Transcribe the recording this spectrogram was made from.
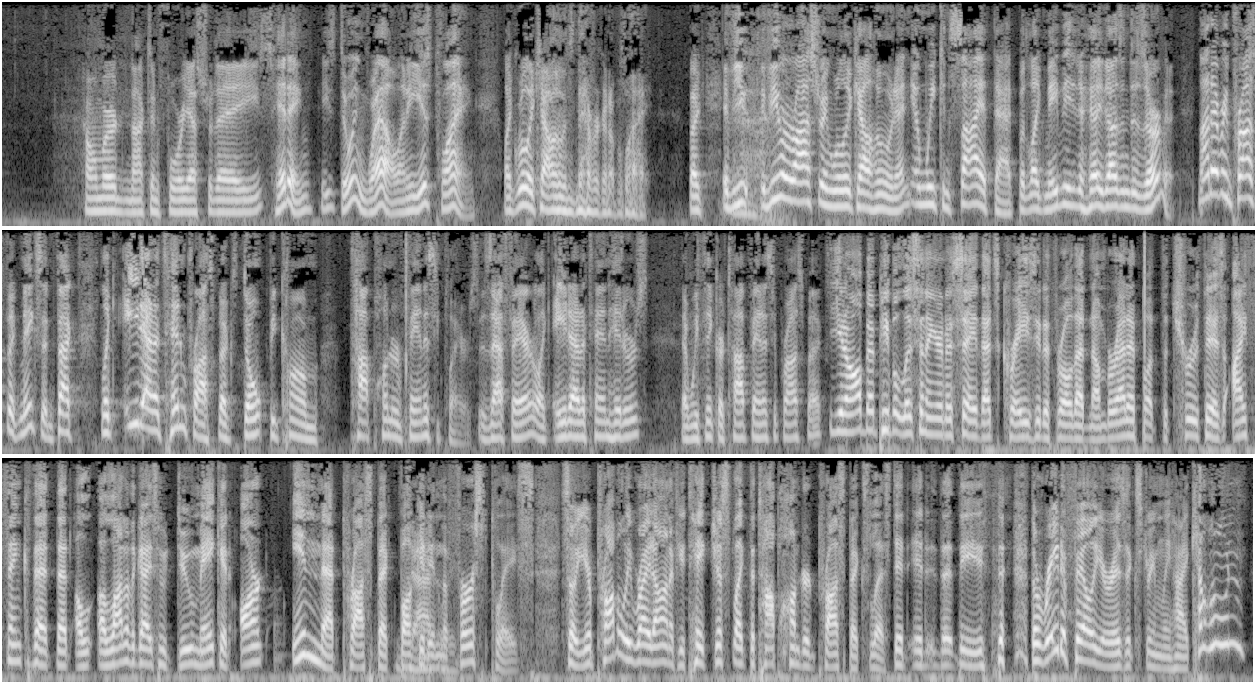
Homered, knocked in four yesterday. He's hitting. He's doing well, and he is playing. Like Willie Calhoun's never going to play. Like if you if you were rostering Willie Calhoun, and, and we can sigh at that, but like maybe he doesn't deserve it. Not every prospect makes it. In fact, like eight out of ten prospects don't become top hundred fantasy players. Is that fair? Like eight out of ten hitters that we think are top fantasy prospects. You know, I'll bet people listening are going to say that's crazy to throw that number at it, but the truth is, I think that that a, a lot of the guys who do make it aren't in that prospect bucket in the first place. So you're probably right on if you take just like the top hundred prospects list. It it the the, the rate of failure is extremely high. Calhoun.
